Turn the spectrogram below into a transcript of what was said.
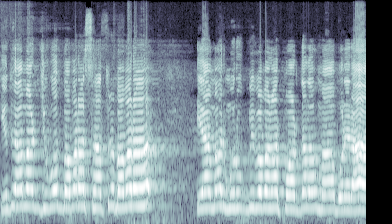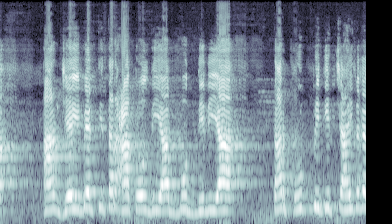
কিন্তু আমার যুবক বাবারা, ছাত্র বাবারা, এ আমার মুরব্বী বাবা আমার পর্দালো মা বোনেরা, আর যেই ব্যক্তি তার আকল দিয়া, বুদ্ধি দিয়া, তার প্রকৃতির চাহিদাকে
